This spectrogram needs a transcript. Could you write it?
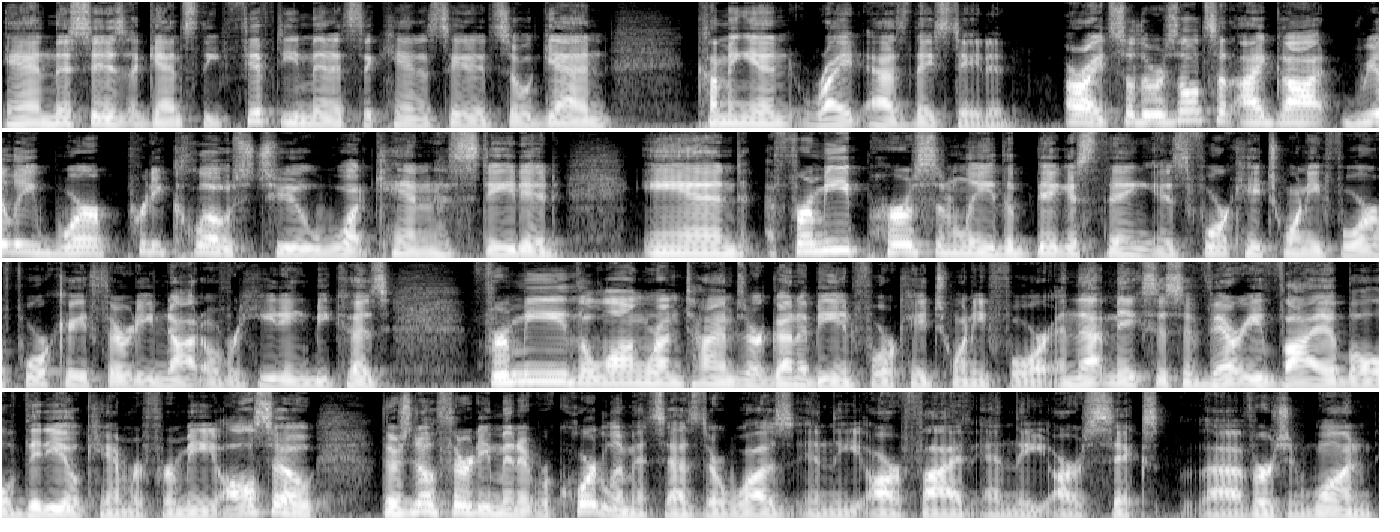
And this is against the 50 minutes that Canon stated. So again, coming in right as they stated. All right, so the results that I got really were pretty close to what Canon has stated. And for me personally, the biggest thing is 4K 24, 4K 30 not overheating because for me, the long run times are going to be in 4K 24, and that makes this a very viable video camera for me. Also, there's no 30 minute record limits as there was in the R5 and the R6 uh, version 1.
